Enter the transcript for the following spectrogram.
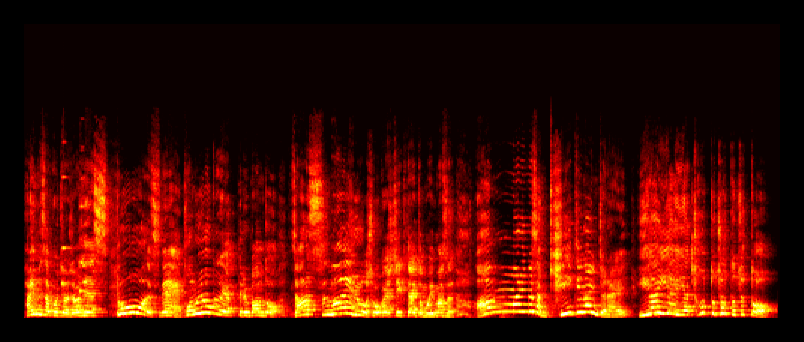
はい、皆さん、こんにちは、ジョージです。今日はですね、トム・ヨークがやってるバンド、ザ・スマイルを紹介していきたいと思います。あんまり皆さん聞いてないんじゃない？いやいやいや、ちょっとちょっとちょっと。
